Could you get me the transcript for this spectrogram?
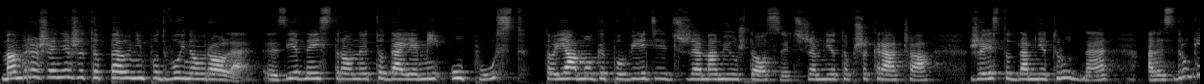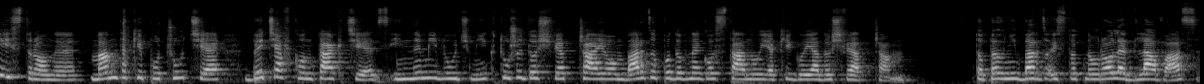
mam wrażenie, że to pełni podwójną rolę. Z jednej strony to daje mi upust, to ja mogę powiedzieć, że mam już dosyć, że mnie to przekracza, że jest to dla mnie trudne, ale z drugiej strony mam takie poczucie bycia w kontakcie z innymi ludźmi, którzy doświadczają bardzo podobnego stanu, jakiego ja doświadczam. To pełni bardzo istotną rolę dla Was,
